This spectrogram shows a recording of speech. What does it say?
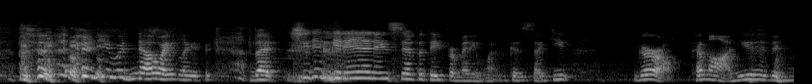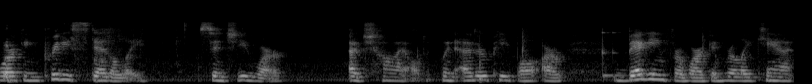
and you would know eight legged. But she didn't get any sympathy from anyone because it's like you, girl, come on, you have been working pretty steadily since you were a child. When other people are begging for work and really can't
